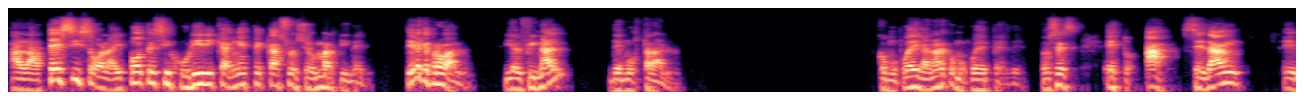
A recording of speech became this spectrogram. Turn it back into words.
a la tesis o a la hipótesis jurídica, en este caso del señor Martinelli. Tiene que probarlo y al final demostrarlo. Como puede ganar, como puede perder. Entonces, esto, ah, se dan, eh,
